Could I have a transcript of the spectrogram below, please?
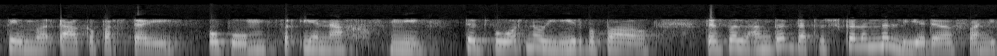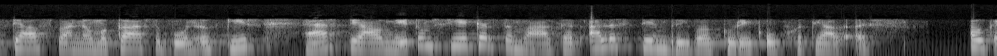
stemme elke party op hom verenig nie. Dit word nou hier bepaal. Dit is belangrik dat verskillende lede van die telspan nou mekaar se bondeltjies hertel net om seker te maak dat alle stembriewe korrek opgetel is. OK,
